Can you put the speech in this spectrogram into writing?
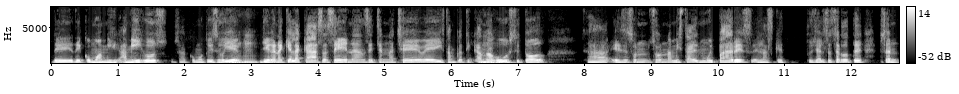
de, como amigos, o sea, como tú dices, oye, llegan aquí a la casa, cenan, se echan una cheve y están platicando a gusto y todo. O sea, esas son, son amistades muy padres en las que pues ya el sacerdote, o sea,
